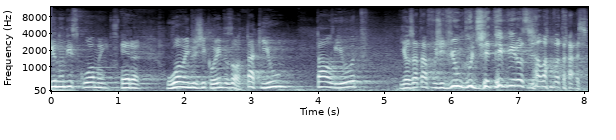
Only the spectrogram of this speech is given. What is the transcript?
E eu não disse que o homem era o homem dos G40, ó, está aqui um, está ali outro, e ele já está a fugir, viu um ponto GT e virou-se já lá para trás.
